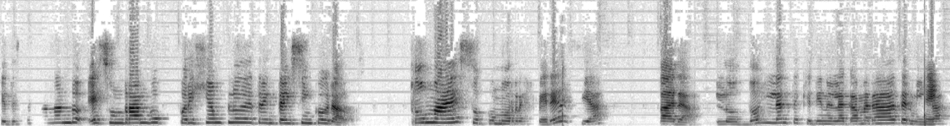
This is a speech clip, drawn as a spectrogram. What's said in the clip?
que te estoy mandando es un rango, por ejemplo, de 35 grados. Toma eso como referencia para los dos lentes que tiene la cámara térmica,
